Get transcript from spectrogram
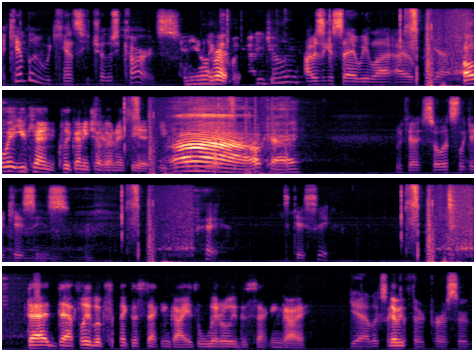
I can't believe we can't see each other's cards. Can you like Right. click on each other? I was gonna say we like. Yeah. Oh wait, you can click on each other and I see it. You can Ah, okay. Okay, so let's look at KC's. Hey, it's KC. That definitely looks like the second guy. It's literally the second guy. Yeah, it looks No, like the third person.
